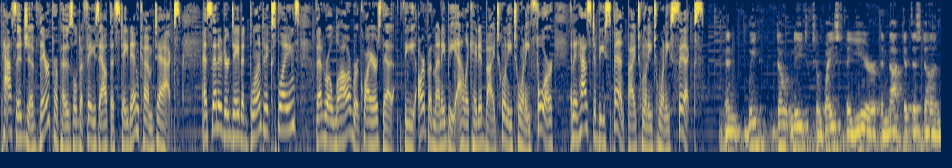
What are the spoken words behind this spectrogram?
passage of their proposal to phase out the state income tax. As Senator David Blount explains, federal law requires that the ARPA money be allocated by 2024 and it has to be spent by 2026. And we don't need to waste a year and not get this done.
